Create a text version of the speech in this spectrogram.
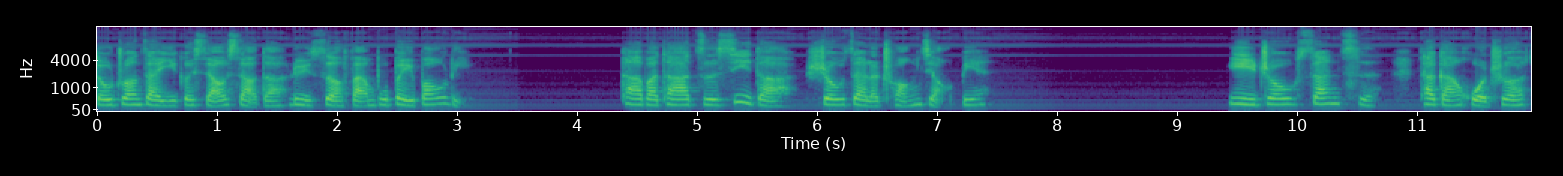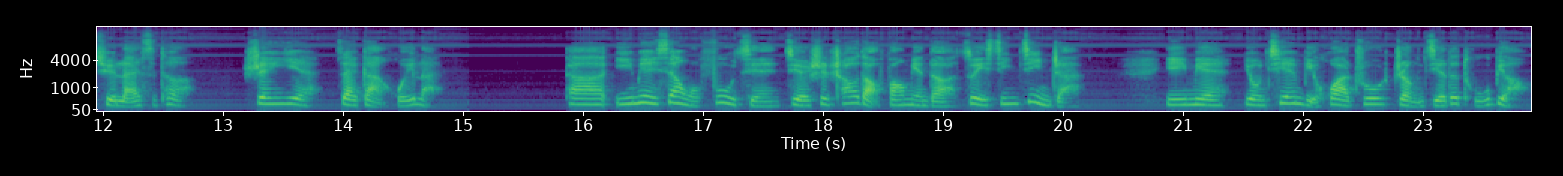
都装在一个小小的绿色帆布背包里。他把它仔细地收在了床脚边。一周三次，他赶火车去莱斯特，深夜再赶回来。他一面向我父亲解释超导方面的最新进展，一面用铅笔画出整洁的图表，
